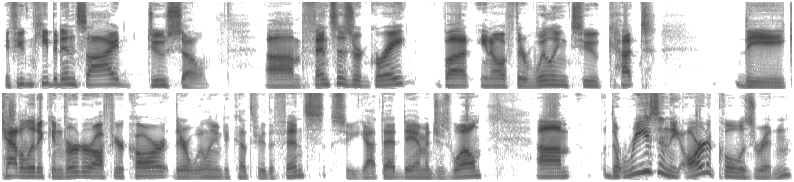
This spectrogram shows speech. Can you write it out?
if you can keep it inside do so um, fences are great but you know if they're willing to cut the catalytic converter off your car they're willing to cut through the fence so you got that damage as well um, the reason the article was written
